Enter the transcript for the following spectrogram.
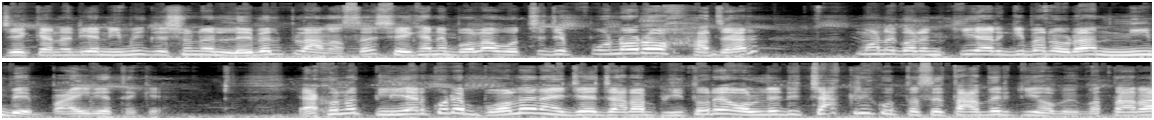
যে ক্যানাডিয়ান ইমিগ্রেশনের লেভেল প্ল্যান আছে, সেখানে বলা হচ্ছে যে পনেরো হাজার মনে করেন কেয়ার গিভার ওরা নিবে বাইরে থেকে। এখনও ক্লিয়ার করে বলে নাই যে যারা ভিতরে অলরেডি চাকরি করতেছে তাদের কি হবে বা তারা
